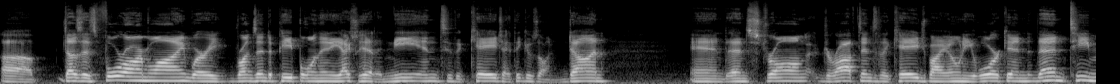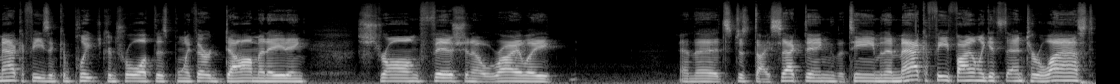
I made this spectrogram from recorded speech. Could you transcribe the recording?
uh, does his forearm line where he runs into people, and then he actually hit a knee into the cage. I think it was on Dunne and then Strong dropped into the cage by Oney Lorcan. Then Team McAfee's in complete control at this point. They're dominating Strong, Fish, and O'Reilly. And then it's just dissecting the team. And then McAfee finally gets to enter last,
